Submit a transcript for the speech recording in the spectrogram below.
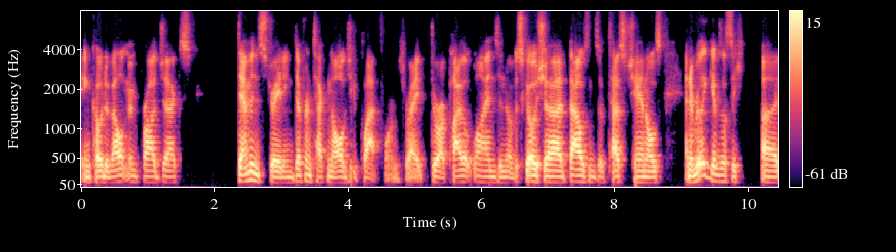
in co-development projects, demonstrating different technology platforms, right? Through our pilot lines in Nova Scotia, thousands of test channels. And it really gives us a a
